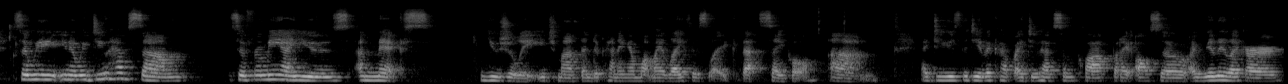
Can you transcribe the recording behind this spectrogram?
So we, you know, we do have some. So for me, I use a mix usually each month, and depending on what my life is like, that cycle. Um, I do use the Diva Cup. I do have some cloth, but I also I really like our.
